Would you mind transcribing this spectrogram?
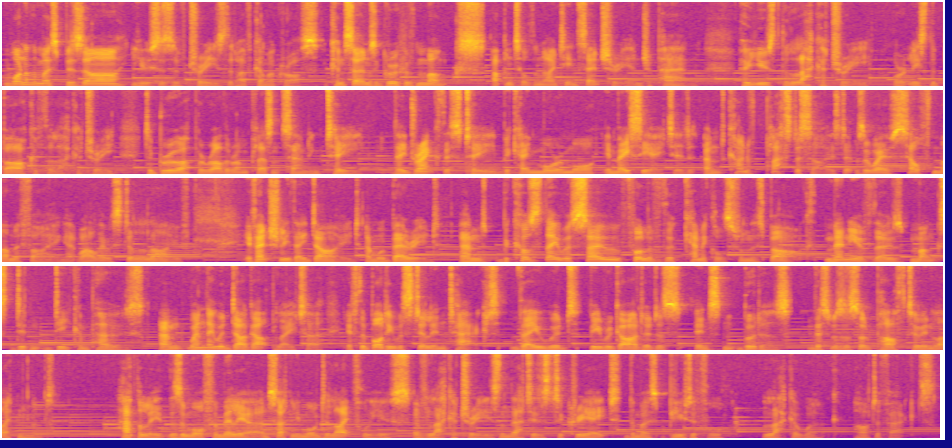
One of the most bizarre uses of trees that I've come across concerns a group of monks up until the 19th century in Japan who used the lacquer tree, or at least the bark of the lacquer tree, to brew up a rather unpleasant sounding tea. They drank this tea, became more and more emaciated, and kind of plasticized. It was a way of self mummifying it while they were still alive. Eventually, they died and were buried, and because they were so full of the chemicals from this bark, many of those monks didn't decompose. And when they were dug up later, if the body was still intact, they would be regarded as instant Buddhas. This was a sort of path to enlightenment. Happily, there's a more familiar and certainly more delightful use of lacquer trees, and that is to create the most beautiful lacquer work artifacts.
